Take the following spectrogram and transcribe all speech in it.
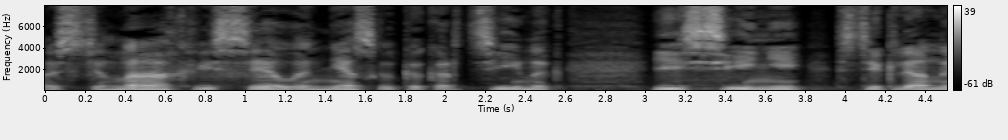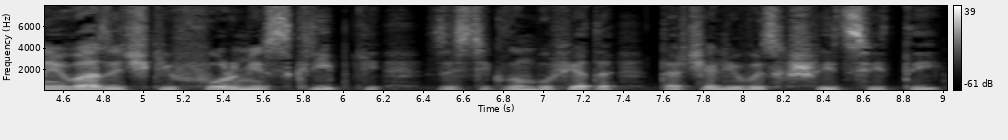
На стенах висело несколько картинок, и синие стеклянные вазочки в форме скрипки за стеклом буфета торчали высохшие цветы.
